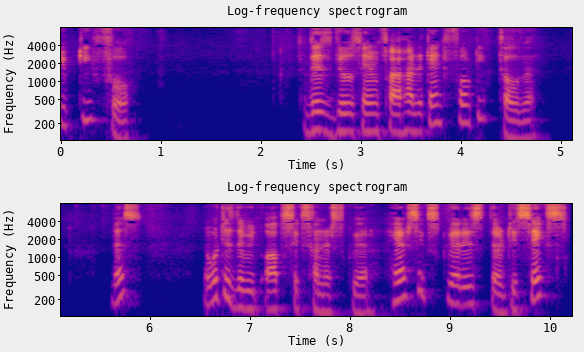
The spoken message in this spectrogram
54 so this gives him 540,000 plus what is the width of 600 square? Here 6 square is 36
